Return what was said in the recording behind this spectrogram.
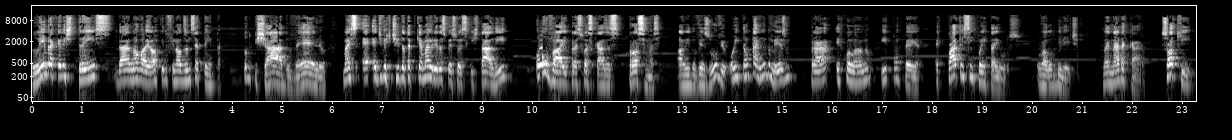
lembra aqueles trens da Nova York do final dos anos 70. Todo pichado, velho, mas é, é divertido até porque a maioria das pessoas que está ali ou vai para as suas casas próximas ali do Vesúvio, ou então está indo mesmo para Herculano e Pompeia. É 4,50 euros o valor do bilhete. Não é nada caro. Só que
